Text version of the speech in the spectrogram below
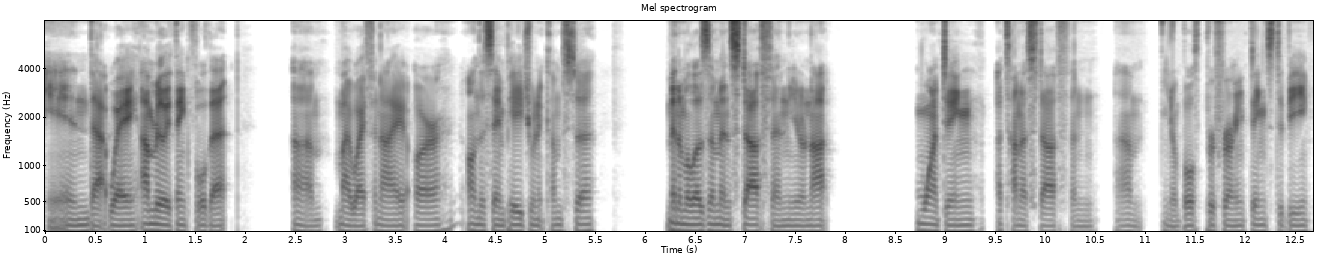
in that way. I'm really thankful that um, my wife and I are on the same page when it comes to minimalism and stuff and you know not wanting a ton of stuff and um, you know both preferring things to be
